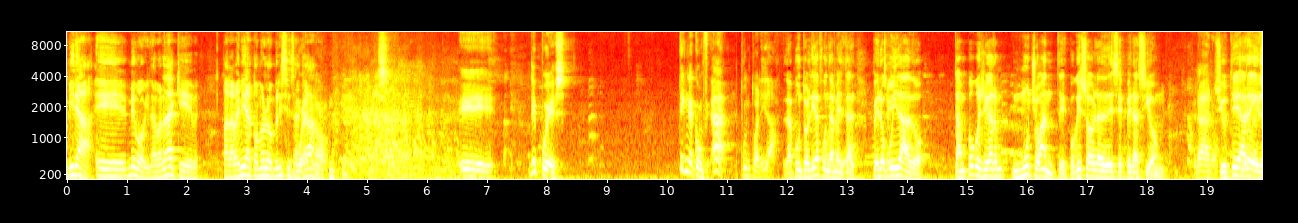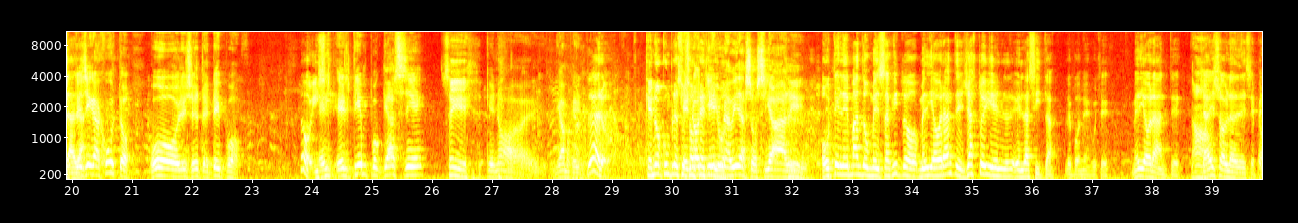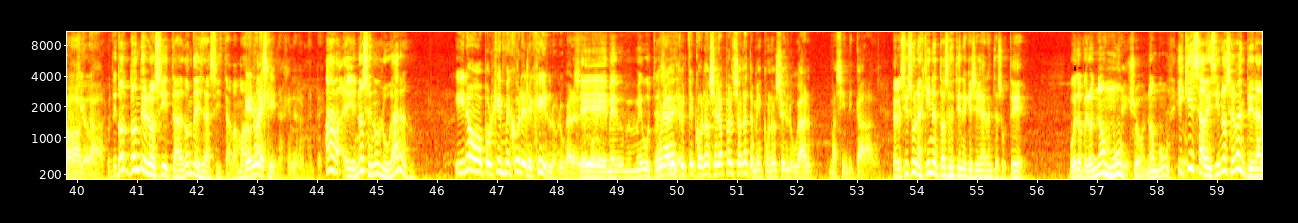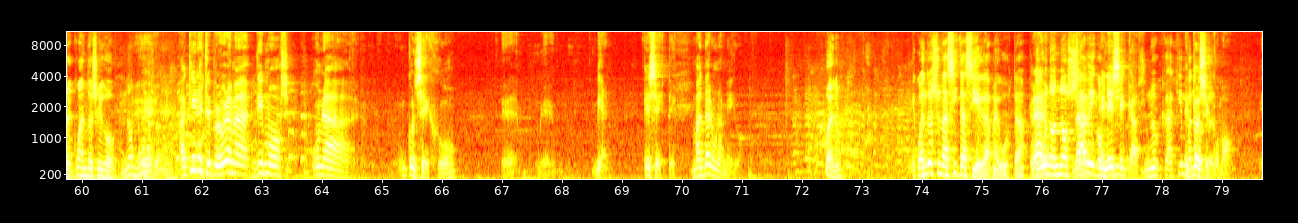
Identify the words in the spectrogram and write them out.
mirá, eh, me voy. La verdad que para venir a comer lombrices acá. Bueno. Eh, después, tenga confianza. Ah, puntualidad. La puntualidad es fundamental. Pero Sí. cuidado, tampoco llegar mucho antes, porque eso habla de desesperación. Claro. Si usted arregla Si usted la- llega justo, oh, dice este tipo, No, y si. el, el tiempo que hace Sí, que no, eh, digamos que, Claro. que no cumple sus que no tiene una vida social. Sí. O usted le manda un mensajito media hora antes, ya estoy en, en la cita, le pone usted. Media hora antes. No. Ya eso habla de desesperación. No, claro. Usted- ¿Dó- ¿Dónde lo cita? ¿Dónde es la cita? Vamos a En una esquina, generalmente. Ah, eh, ¿no es en un lugar? Y no, porque es mejor elegir los lugares. Sí, me, me gusta Una esa vez idea. que usted conoce a la persona, también conoce el lugar más indicado. Pero si es una esquina, entonces tiene que llegar antes usted. Bueno, pero no mucho, no mucho. ¿Y qué sabe si no se va a enterar cuándo llegó? No Eh, mucho. aquí en este programa dimos una, un consejo Eh, eh, bien, ¿qué es este? Mandar un amigo. Bueno, Cuando es una cita ciegas me gusta. porque Claro, uno no claro, sabe con En quién- ese caso. no, a quién va a Entonces, encontrar. como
